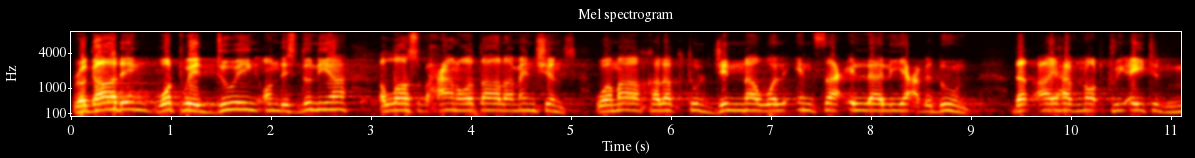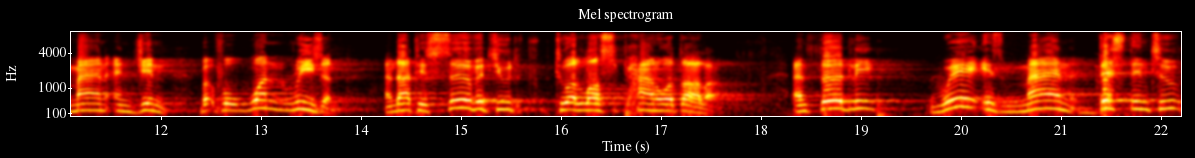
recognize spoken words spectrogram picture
Regarding what we're doing on this dunya, Allah subhanahu wa ta'ala mentions, وَمَا خَلَقْتُ الْجِنَّ وَالْإِنسَ إِلَّا لِيَعْبُدُونَ That I have not created man and jinn, but for one reason, and that is servitude to Allah subhanahu wa ta'ala. And thirdly, where is man destined to?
